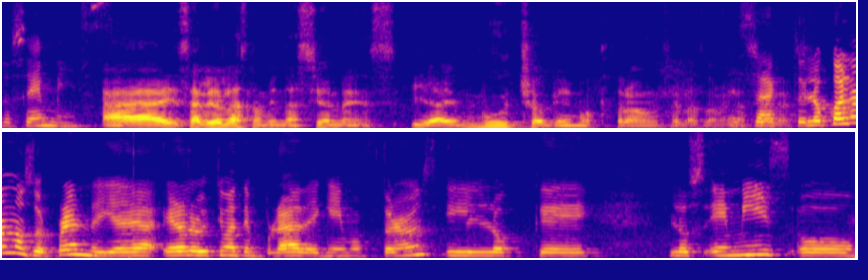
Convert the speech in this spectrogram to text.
Los Emmys. Hay, salieron las nominaciones y hay mucho Game of Thrones en las nominaciones. Exacto, lo cual no nos sorprende, ya era la última temporada de Game of Thrones y lo que los Emmys o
